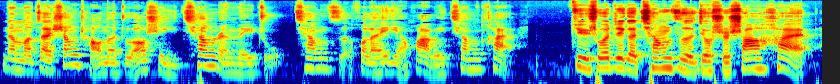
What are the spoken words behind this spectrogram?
那么在商朝呢，主要是以羌人为主，羌字后来演化为羌害。据说这个羌字就是杀害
